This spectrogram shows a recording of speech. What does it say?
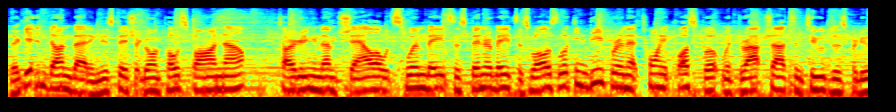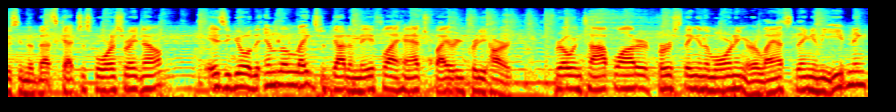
they're getting done bedding. These fish are going post-spawn now, targeting them shallow with swim baits and spinner baits, as well as looking deeper in that 20-plus foot with drop shots and tubes is producing the best catches for us right now. As you go to the inland lakes, we've got a mayfly hatch firing pretty hard. Throwing top water first thing in the morning or last thing in the evening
